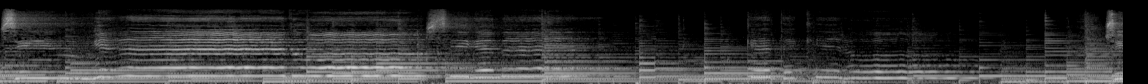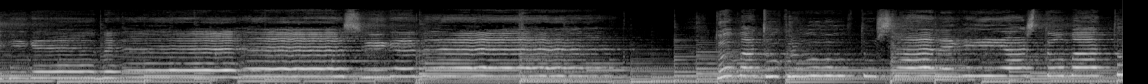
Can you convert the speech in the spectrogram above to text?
sin miedo, sígueme, sígueme, toma tu cruz, tus alegrías, toma tu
